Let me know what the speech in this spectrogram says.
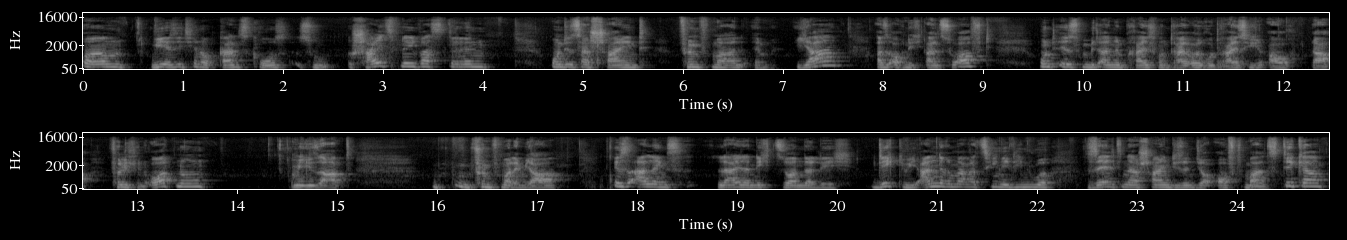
Ähm, wie ihr seht hier noch ganz groß zu Child's Play was drin. Und es erscheint fünfmal im Jahr, also auch nicht allzu oft. Und ist mit einem Preis von 3,30 Euro auch ja, völlig in Ordnung. Wie gesagt, fünfmal im Jahr. Ist allerdings leider nicht sonderlich dick wie andere Magazine, die nur selten erscheinen. Die sind ja oftmals dicker.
